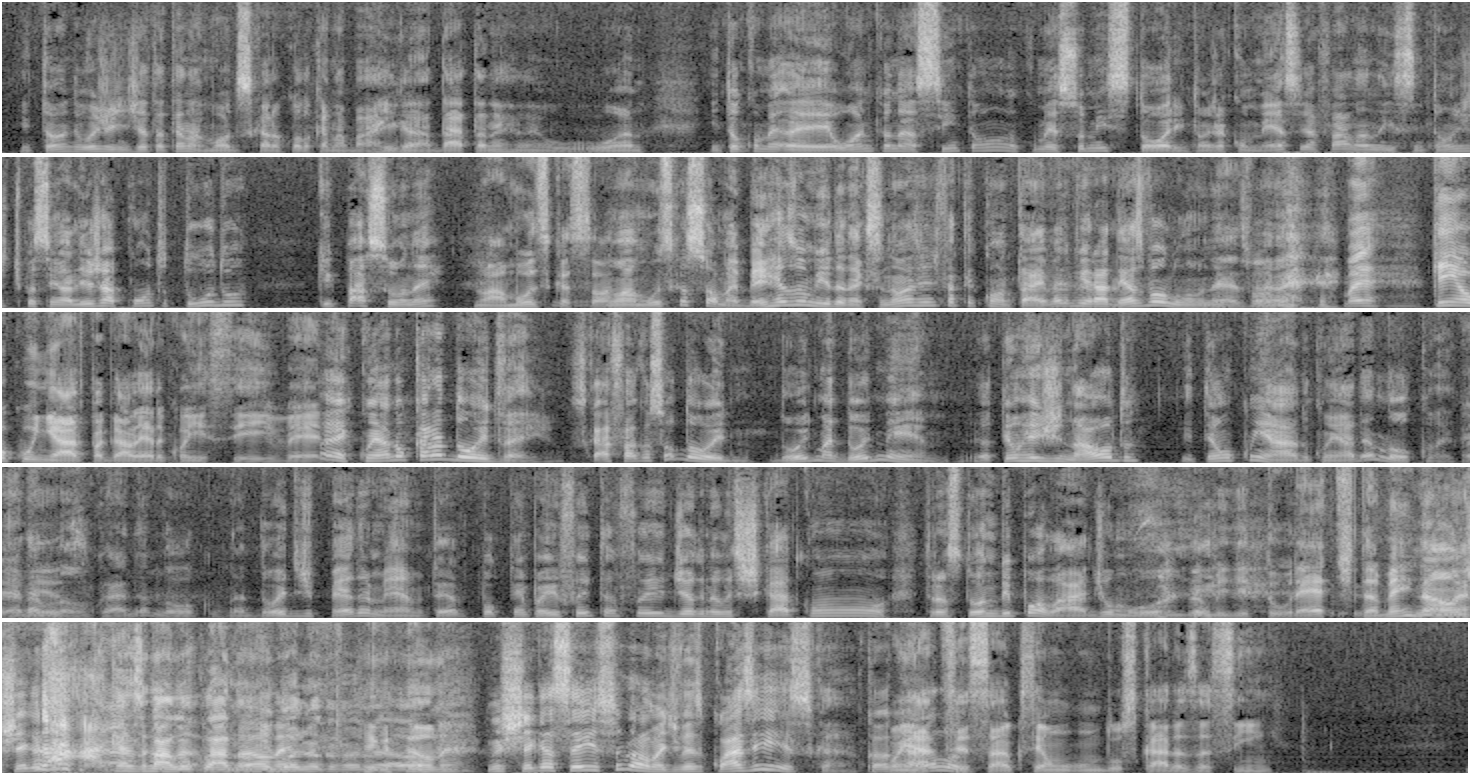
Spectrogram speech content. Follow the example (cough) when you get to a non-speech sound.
Então, hoje em dia tá até na moda os caras colocar na barriga a data, né? O, o ano. Então, come, é o ano que eu nasci, então começou minha história. Então já começa já falando isso. Então, tipo assim, ali eu já conto tudo o que, passou, né? Numa música só? Numa música só, mas bem resumida, né? Que senão a gente vai ter que contar e vai virar 10 volumes, né? Dez volumes. Mas quem é o cunhado pra galera conhecer aí, velho? É, cunhado é um cara doido, velho. Os caras falam que eu sou doido. Doido, mas doido mesmo. Eu tenho o Reginaldo e tenho um cunhado. O cunhado é louco, velho. Cunhado é, mesmo? louco, cunhado é louco. É doido de pedra mesmo. Até pouco tempo aí foi, foi diagnosticado com transtorno bipolar de humor. Síndrome de (laughs) Tourette também? Não, Não, não, né? chega a (laughs) aquelas malucos lá, não, Não, que né? microfone, Chega não. não, né? Não chega a ser isso, não, mas de vez quase isso, cara. O cara é Cunhado, você sabe que você é um, um dos caras assim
